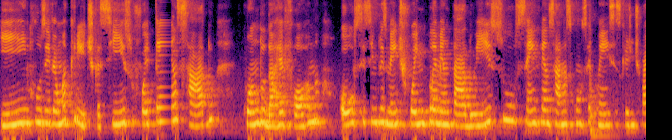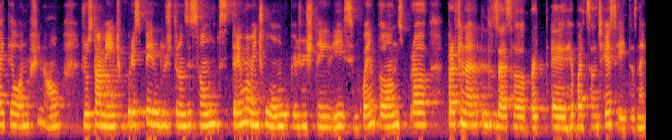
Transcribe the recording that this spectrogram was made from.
e inclusive é uma crítica. Se isso foi pensado quando da reforma, ou se simplesmente foi implementado isso sem pensar nas consequências que a gente vai ter lá no final, justamente por esse período de transição extremamente longo que a gente tem aí, 50 anos, para finalizar essa é, repartição de receitas, né?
